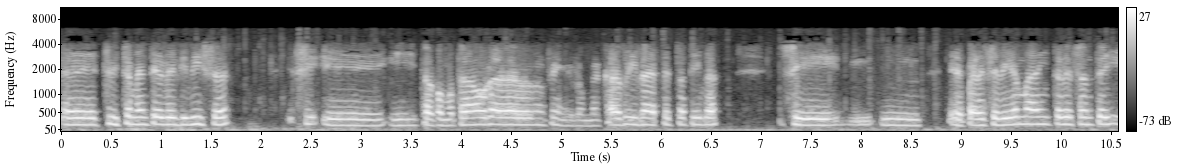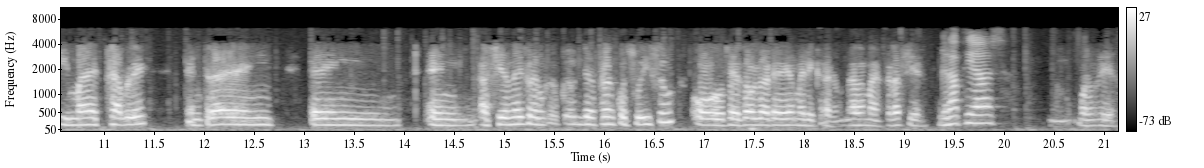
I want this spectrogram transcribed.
eh, tristemente de divisas, sí, y, tal como están ahora en fin, los mercados y las expectativas, sí mm, eh, parecería más interesante y más estable entrar en, en, en acciones de franco suizo o de dólares americanos. Nada más. Gracias. Gracias. Buenos días.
